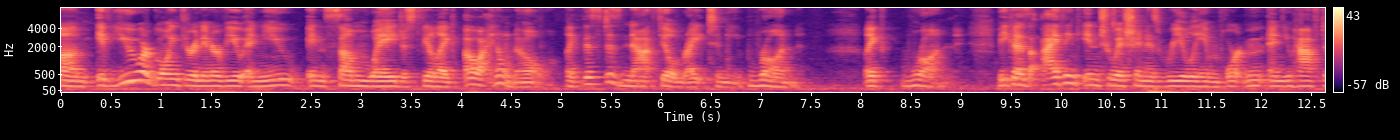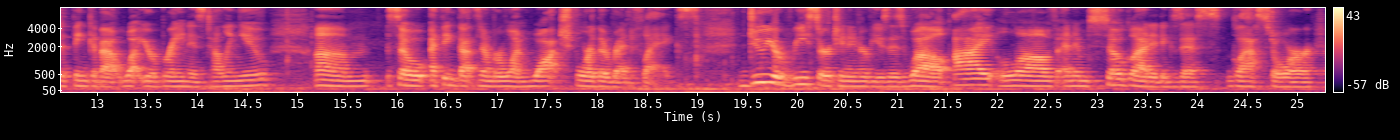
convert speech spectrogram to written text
Um, if you are going through an interview and you in some way just feel like, oh, I don't know, like this does not feel right to me, run, like run because I think intuition is really important and you have to think about what your brain is telling you. Um, so I think that's number one watch for the red flags. Do your research in interviews as well. I love and am so glad it exists, Glassdoor,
